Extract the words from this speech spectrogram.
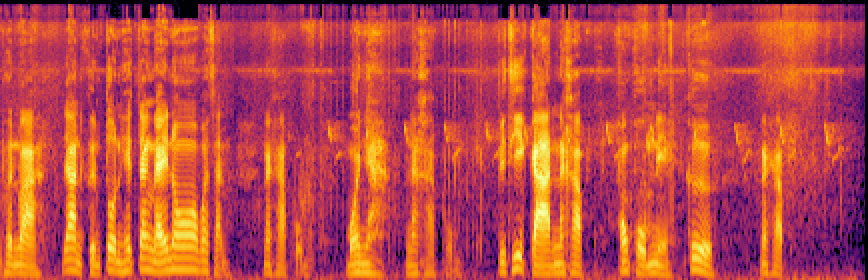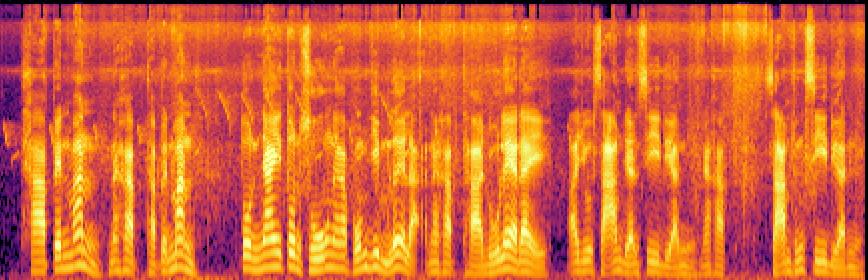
เพิ่นว่าย่านคืนต้นเฮ็ดจังไดนอว่าซั่นนะครับผมบ่ยากนะครับผมวิธีการนะครับของผมนี่คือนะครับถ้าเป็นมั่นนะครับถ้าเป็นมั่น ต้นใหญ่ต้นสูงนะครับ ผมยิ้มเลยล่ะนะครับถ้าดูแลได้อายุ 3 เดือน 4 เดือนนี่นะครับ3ถึง4เดือนนี่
